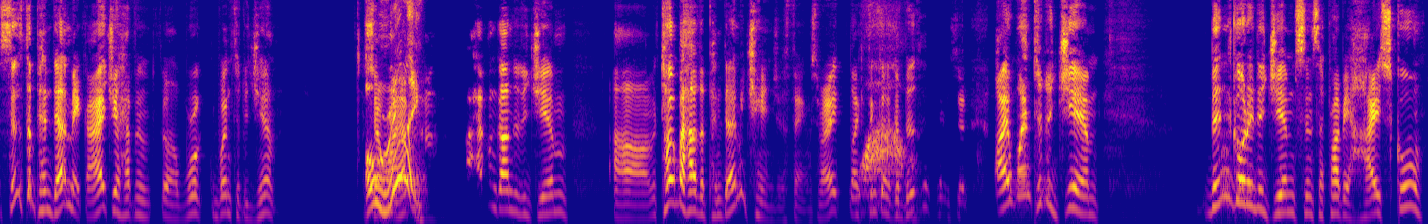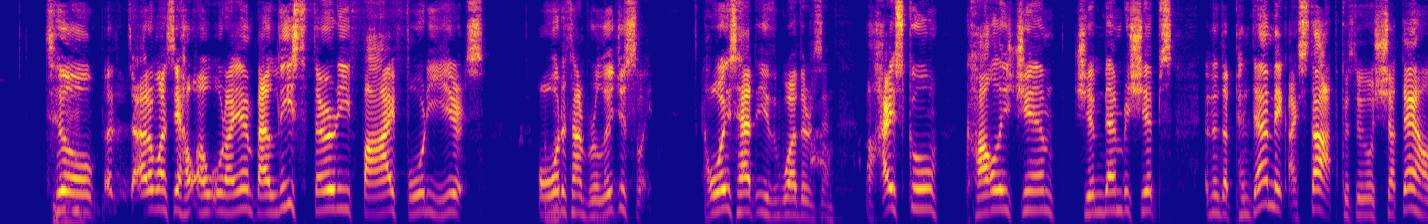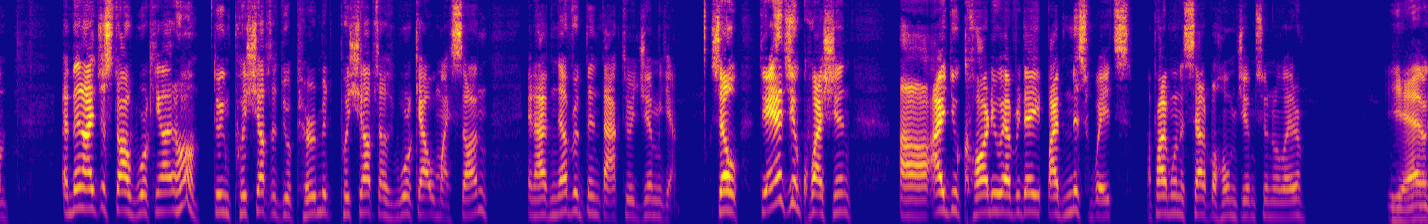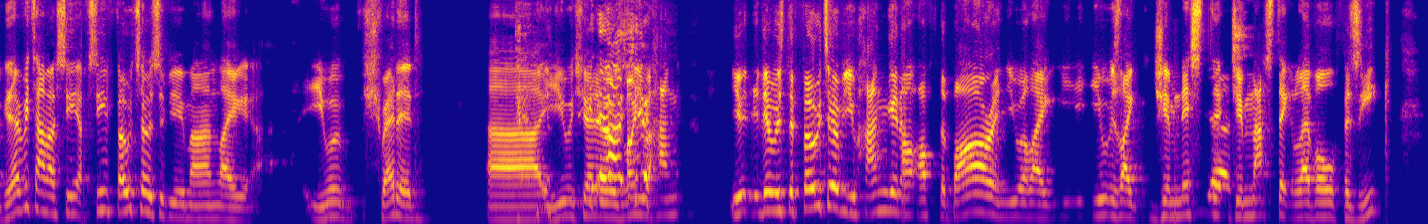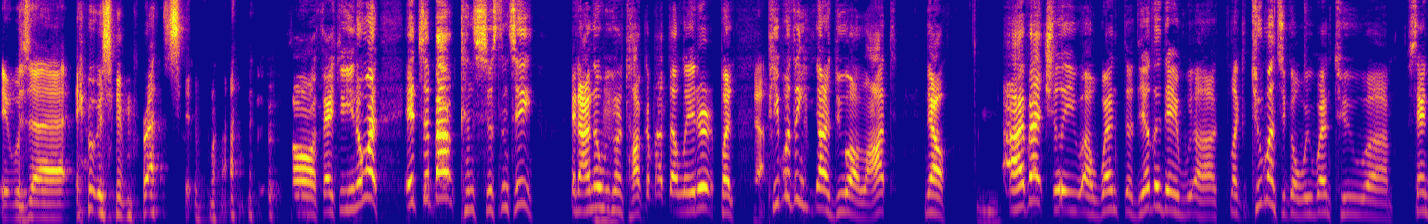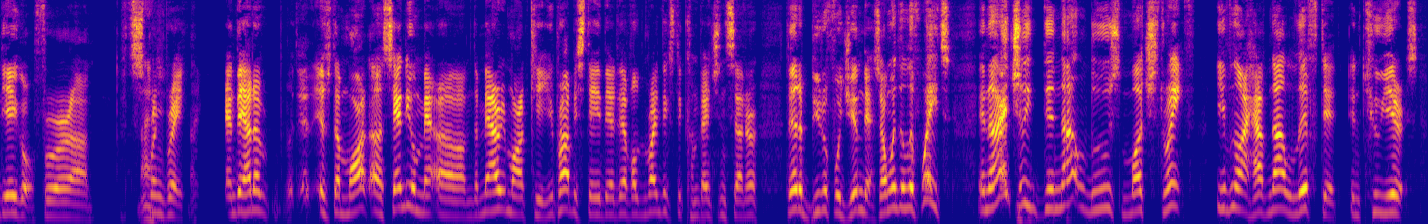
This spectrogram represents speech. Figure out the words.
since the pandemic, I actually haven't uh, worked went to the gym. Oh, so really? I haven't, I haven't, gone to the gym. Um, talk about how the pandemic changes things, right? Like wow. think like a business person. I went to the gym. Didn't go to the gym since probably high school till mm-hmm. I don't want to say how old I am, but at least 35, 40 years, all mm-hmm. the time religiously. I always had either whether it's in a high school, college gym, gym memberships, and then the pandemic I stopped because they were shut down. And then I just started working out at home, doing push ups. I do a pyramid push ups. I was working out with my son, and I've never been back to a gym again. So to answer your question, uh, I do cardio every day, but I miss weights. I'm probably going to set up a home gym sooner or later. Yeah, because every time I've seen I've seen photos of you, man, like you were shredded. Uh, you were shredded. yeah, when you were hang- you, there was the photo of you hanging off the bar, and you were like, you was like gymnastic, yes. gymnastic level physique. It was uh, it was impressive, man. Oh, thank you. You know what? It's about consistency, and I know mm-hmm. we're going to talk about that later. But yeah. people think you got to do a lot. Now. I've actually uh, went the, the other day, uh, like two months ago, we went to uh, San Diego for uh, spring nice. break and they had a it's the Mar, uh, San Diego uh, the Marriott Marquis. You probably stayed there. They have a, right next to the convention center. They had a beautiful gym there. So I went to lift weights, and I actually did not lose much strength, even though I have not lifted in two years.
